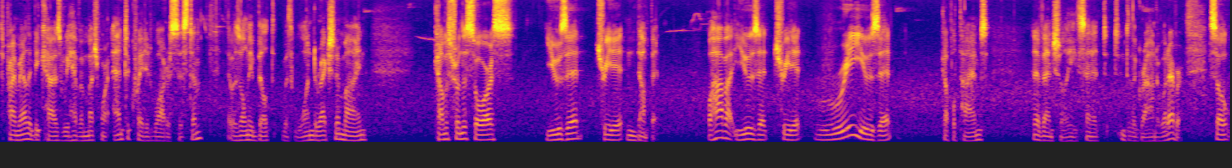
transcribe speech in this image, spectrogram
It's primarily because we have a much more antiquated water system that was only built with one direction in mind, comes from the source, use it, treat it, and dump it. Well, how about use it, treat it, reuse it a couple times, and eventually send it into the ground or whatever. So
